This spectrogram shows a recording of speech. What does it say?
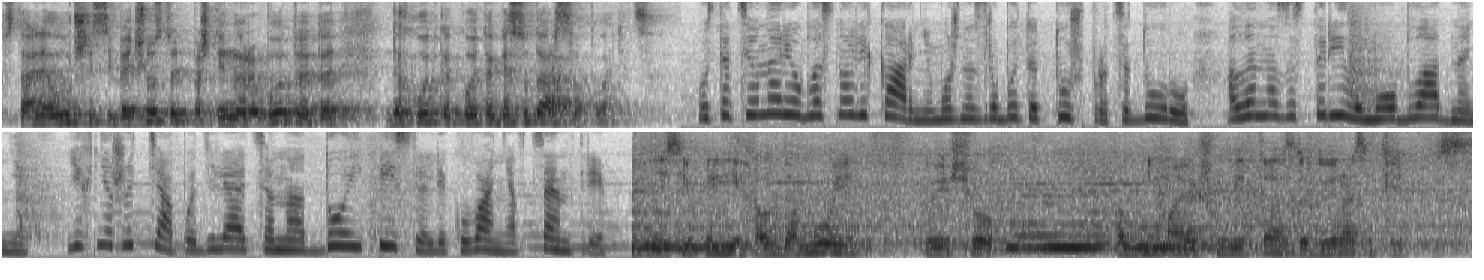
стали лучше себя чувствовать, пошли на работу, это доход какой-то государство платится. У стаціонарі обласної лікарні можна зробити ту ж процедуру, але на застарілому обладнанні. Їхнє життя поділяється на до і після лікування в центрі. Если приехал домой, то еще обнимаешь унитаз до 12, с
